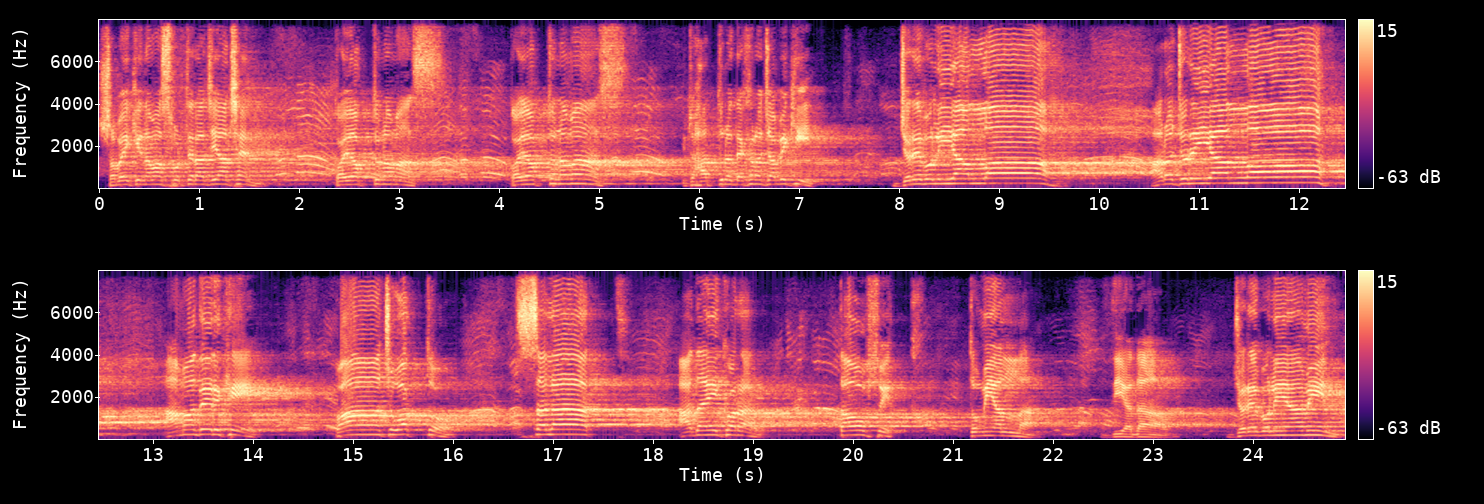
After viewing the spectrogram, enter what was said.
সবাই কি নামাজ পড়তে রাজি আছেন? কয় অক্ত নামাজ? কয় অক্ত নামাজ? একটু হাত তুলে দেখানো যাবে কি? জোরে বলি, ইয়া আল্লাহ! আরও জোরে, ইয়া আল্লাহ! আমাদেরকে পাঁচ ওয়াক্ত সালাত আদায় করার তৌফিক তুমি আল্লাহ দিয়া দাও। জোরে বলি, আমিন।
